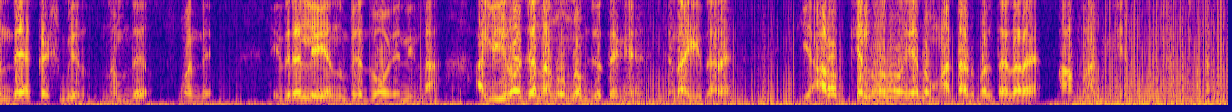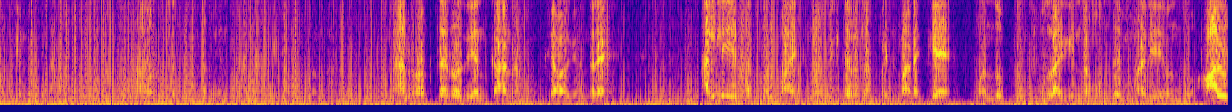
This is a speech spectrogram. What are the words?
ಒಂದೇ ಕಾಶ್ಮೀರ್ ನಮ್ಮದೇ ಒಂದೇ. ಇದರಲ್ಲಿ ಏನು ಭೇದ ಭಾವ ಏನಿಲ್ಲ. ಅಲ್ಲಿ ಇರೋ ಜನನೂ ನಮ್ಮ ಜೊತೆಗೆ ಚೆನ್ನಾಗಿದ್ದಾರೆ. ಯಾರೋ ಕೆಲವರು ಏನೋ ಮಾತಾಡ್ಕೊಳ್ತಾ ಇದ್ದಾರೆ, ಆ ಮಾತಿಗೆ. ನಾನು ಹೋಗ್ತಾ ಇರೋದು ಏನು ಕಾರಣ ಮುಖ್ಯವಾಗಿ ಅಂದರೆ, ಅಲ್ಲಿ ಇರೋ ಸ್ವಲ್ಪ ಎಕನಾಮಿಕ್ ಡೆವಲಪ್ಮೆಂಟ್ ಮಾಡಕ್ಕೆ ಒಂದು ಪೀಸ್ಫುಲ್ ಆಗಿ ಇನ್ನು ಮುಂದೆ ಮಾಡಿ ಒಂದು ಆಲ್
